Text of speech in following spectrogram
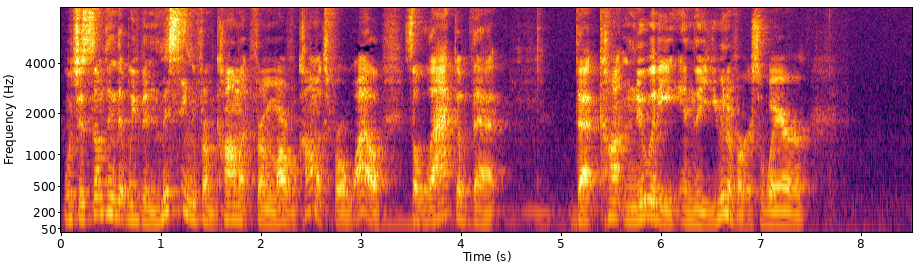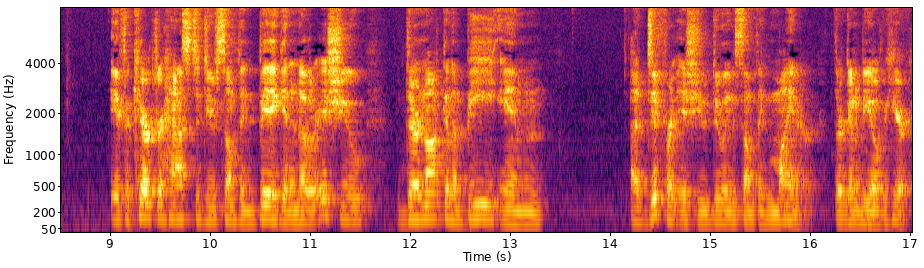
which is something that we've been missing from comic from Marvel Comics for a while. It's a lack of that that continuity in the universe where if a character has to do something big in another issue, they're not going to be in a different issue doing something minor. They're going to be over here.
